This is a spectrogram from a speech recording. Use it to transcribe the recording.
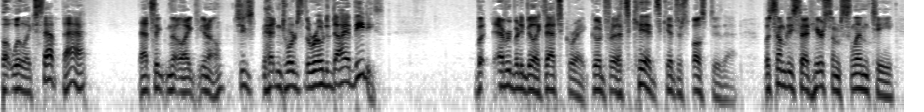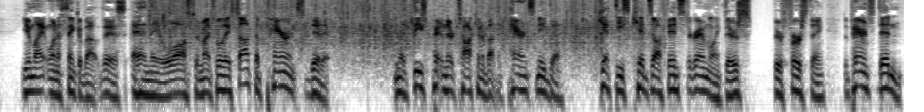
But we'll accept that. That's like, you know, she's heading towards the road to diabetes. But everybody be like, that's great. Good for that's kids. Kids are supposed to do that. But somebody said, here's some Slim Tea. You might want to think about this. And they lost their minds. Well, they thought the parents did it. Like these, pa- and they're talking about the parents need to get these kids off Instagram. Like there's their first thing. The parents didn't.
